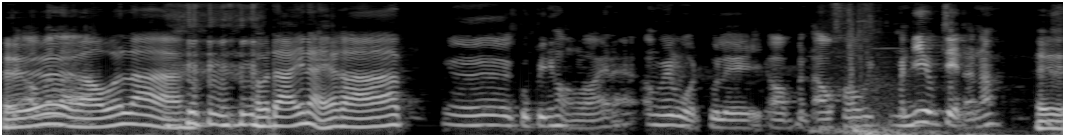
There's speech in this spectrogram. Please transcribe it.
เออเอาปะละเอาวะล่ะธรรมดาที่ไหนอะครับ เออกูปิงของร้อยนะเอาไม่โหวตกูเลยเอามันเอาเขามันยี่สิบเจ็ดอะเนาะ เออ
